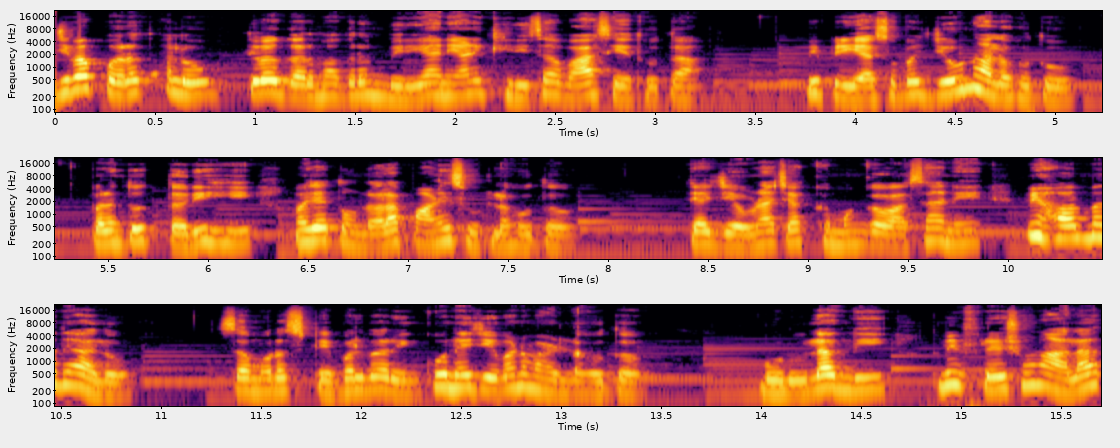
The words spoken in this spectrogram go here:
जेव्हा परत आलो तेव्हा गरमागरम बिर्याणी आणि खिरीचा वास येत होता. मी प्रियासोबत जेवून आलो होतो परंतु तरीही माझ्या तोंडाला पाणी सुटलं होतं. त्या जेवणाच्या खमंग वासाने मी हॉलमध्ये आलो. समोरच टेबलवर रिंकूने जेवण वाढलं होतं. बोलू लागली तुम्ही फ्रेश होऊन आलात?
